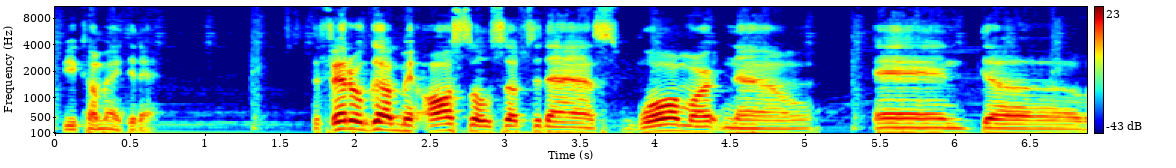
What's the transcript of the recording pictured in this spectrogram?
if you come back to that. The federal government also subsidized Walmart now and uh,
